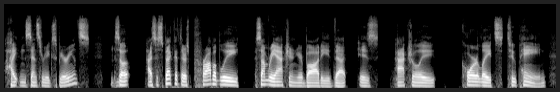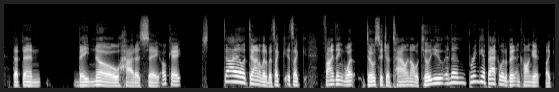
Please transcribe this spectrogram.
heightened sensory experience. Mhm. So I suspect that there's probably some reaction in your body that is actually correlates to pain that then they know how to say, okay, dial it down a little bit. It's like it's like finding what dosage of Tylenol will kill you, and then bringing it back a little bit and calling it like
